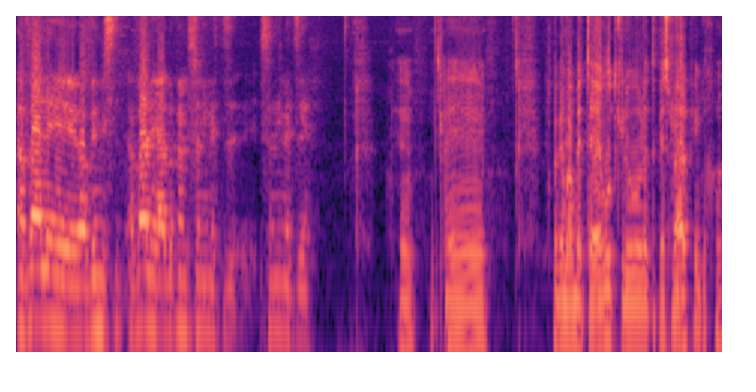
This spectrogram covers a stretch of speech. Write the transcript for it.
אבל, אה, אוהבים, אבל אה, הרבה פעמים שונאים את זה. שונאים את זה. כן. אה, יש בה גם הרבה תיירות, כאילו לטפס באלפים, נכון?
